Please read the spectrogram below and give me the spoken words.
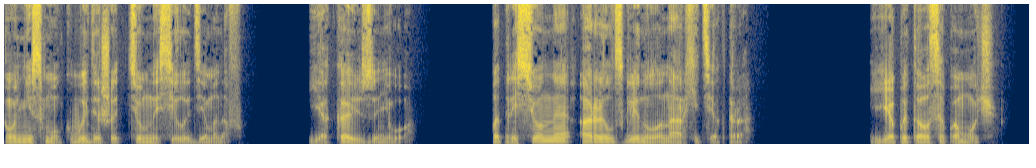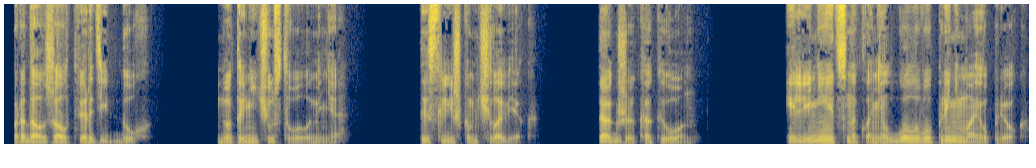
Он не смог выдержать темной силы демонов. Я каюсь за него. Потрясённая Арел взглянула на архитектора. «Я пытался помочь», — продолжал твердить дух. «Но ты не чувствовала меня. Ты слишком человек. Так же, как и он». И линеец наклонил голову, принимая упрек.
